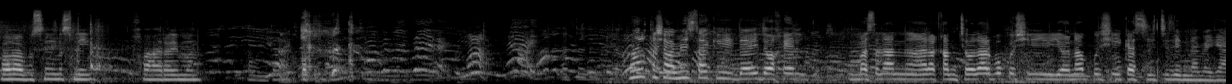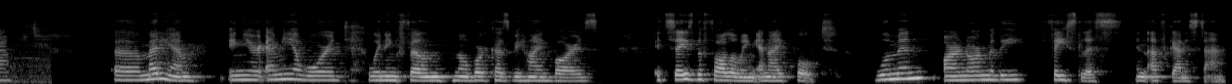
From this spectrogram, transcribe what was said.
با مبوسین مثل خواهرای من فرقش همیست که دای داخل مثلا رقم چادر بکشی یا نپوشی کسی چیزی نمیگه. Mariam, in your Emmy Award winning film No Burqas Behind Bars, it says the following, and I quote Women are normally faceless in Afghanistan.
